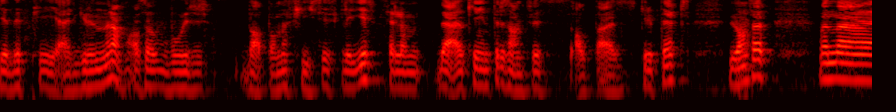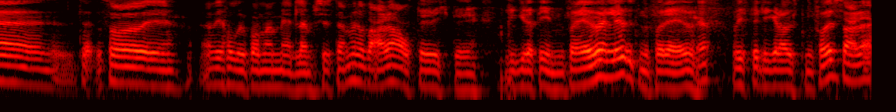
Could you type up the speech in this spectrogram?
GDPR-grunner. Altså hvor dataene fysisk ligger. Selv om det er jo ikke interessant hvis alt er kryptert uansett. Men eh, så, eh, vi holder jo på med medlemssystemer, og da er det alltid viktig Ligger dette innenfor EU eller utenfor EU? Ja. Og hvis det ligger da utenfor, så er det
